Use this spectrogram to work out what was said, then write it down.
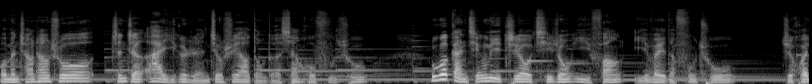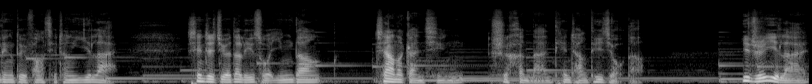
我们常常说，真正爱一个人，就是要懂得相互付出。如果感情里只有其中一方一味的付出，只会令对方形成依赖，甚至觉得理所应当，这样的感情是很难天长地久的。一直以来，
